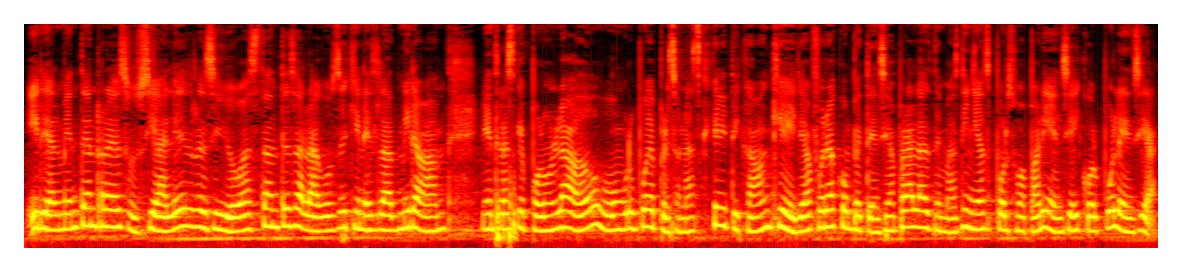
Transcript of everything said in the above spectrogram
y realmente en redes sociales recibió bastantes halagos de quienes la admiraban, mientras que por un lado hubo un grupo de personas que criticaban que ella fuera competencia para las demás niñas por su apariencia y corpulencia,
